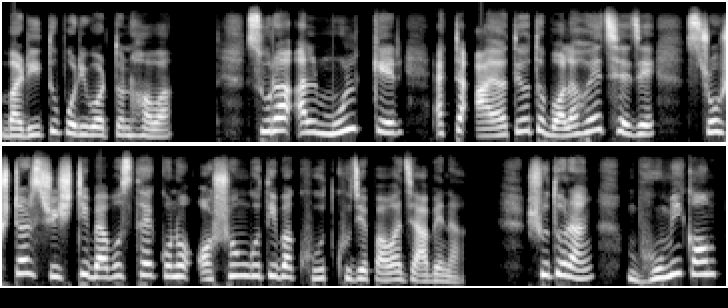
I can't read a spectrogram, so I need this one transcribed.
বা ঋতু পরিবর্তন হওয়া। সুরা আল মুলকের একটা আয়াতেও তো বলা হয়েছে যে, স্রষ্টার সৃষ্টি ব্যবস্থায় কোনো অসঙ্গতি বা খুঁত খুঁজে পাওয়া যাবে না। সুতরাং ভূমিকম্প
